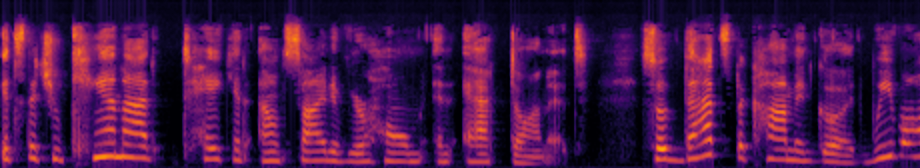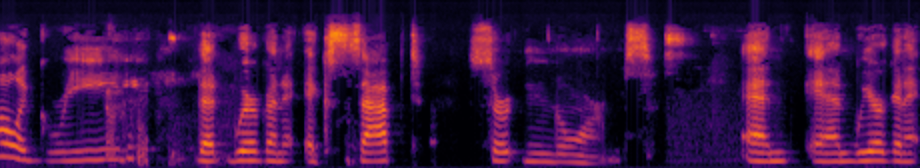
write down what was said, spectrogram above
It's that you cannot take it outside of your home and act on it. So that's the common good. We've all agreed that we're going to accept certain norms and and we are going to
